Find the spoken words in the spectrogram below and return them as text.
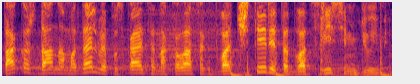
Також дана модель випускається на колесах 24 та 28 дюймів.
